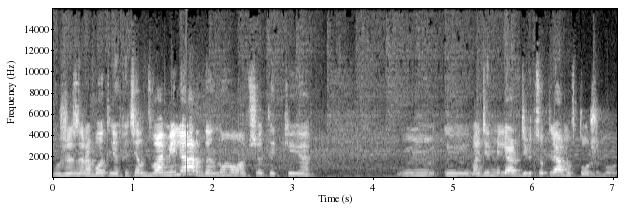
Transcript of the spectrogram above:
уже заработали. Я хотел 2 миллиарда, но все-таки 1 миллиард 900 лямов тоже много.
